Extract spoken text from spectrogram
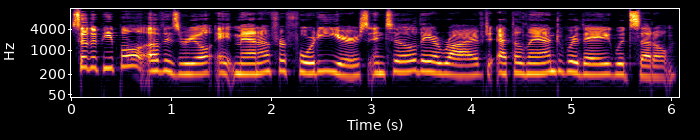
So the people of Israel ate manna for forty years until they arrived at the land where they would settle.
